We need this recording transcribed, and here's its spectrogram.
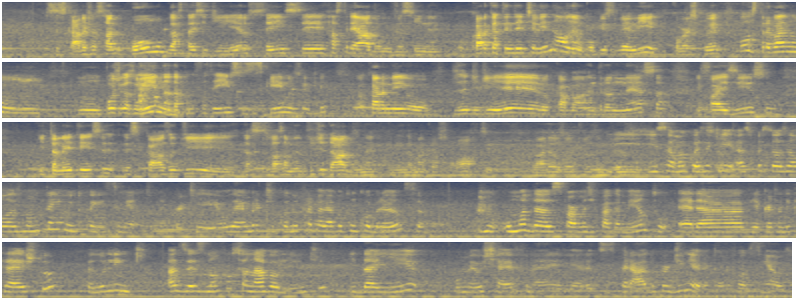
esses caras já sabem como gastar esse dinheiro sem ser rastreado, vamos dizer assim, né? O cara que é atendente ali não, né? O copista vem ali, conversa com ele, pô, você trabalha num, num posto de gasolina, dá pra fazer isso, esse esquema, não sei o quê. O cara meio precisando de dinheiro, acaba entrando nessa e faz isso. E também tem esse, esse caso de desses vazamentos de dados, né? Que vem da Microsoft, várias outras empresas. E isso é uma coisa que as pessoas elas não têm muito conhecimento, né? Porque eu lembro que quando eu trabalhava com cobrança, uma das formas de pagamento era via cartão de crédito pelo link. Às vezes não funcionava o link e daí o meu chefe, né, ele era desesperado por dinheiro. Então ele falou assim, Elza,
